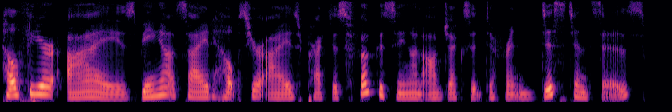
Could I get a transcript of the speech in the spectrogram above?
Healthier eyes. Being outside helps your eyes practice focusing on objects at different distances.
